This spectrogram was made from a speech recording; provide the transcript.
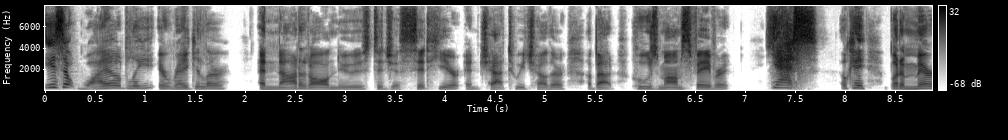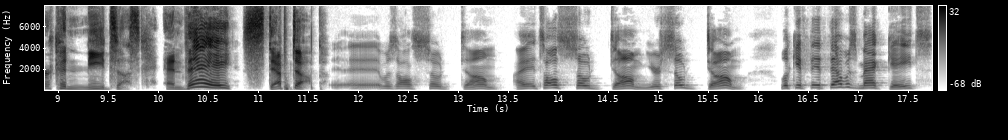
is it wildly irregular and not at all news to just sit here and chat to each other about who's mom's favorite? Yes. Okay, but America needs us, and they stepped up. It was all so dumb. I, it's all so dumb. You're so dumb. Look, if if that was Matt Gaetz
